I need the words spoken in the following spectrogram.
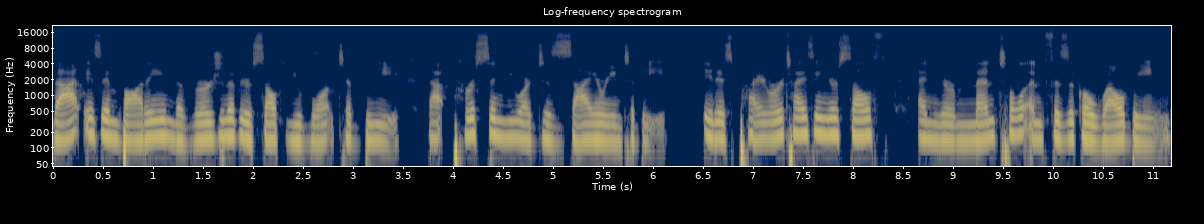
That is embodying the version of yourself you want to be, that person you are desiring to be. It is prioritizing yourself and your mental and physical well being.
